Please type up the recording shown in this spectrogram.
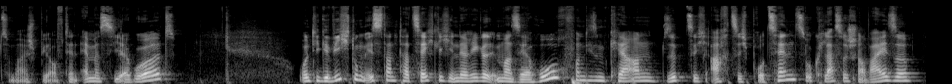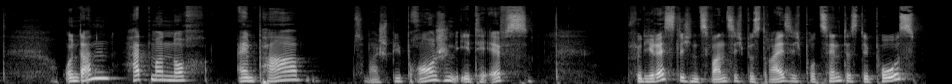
zum Beispiel auf den MSCI World. Und die Gewichtung ist dann tatsächlich in der Regel immer sehr hoch von diesem Kern, 70, 80 Prozent, so klassischerweise. Und dann hat man noch ein paar, zum Beispiel Branchen-ETFs, für die restlichen 20 bis 30 Prozent des Depots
